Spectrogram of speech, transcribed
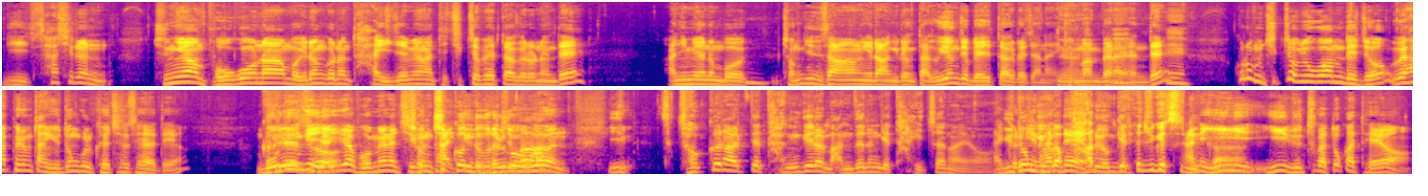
이 사실은 중요한 보고나 뭐 이런 거는 다 이재명한테 직접 했다 그러는데 아니면은 뭐 음. 정진상이랑 이런 다 의형제 맺었다 그러잖아요. 네. 김만배나 네, 하는데 네. 그러면 직접 요구하면 되죠. 왜 하필이면 다 유동구를 거쳐서 해야 돼요? 모든 게 얘기가 보면은 지금 다 정치권도 결국은 그렇지만 이 접근할 때 단계를 만드는 게 다 있잖아요. 아니, 유동규가 한데 바로 연결해 주겠습니까? 아니 이, 이 루트가 똑같아요.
